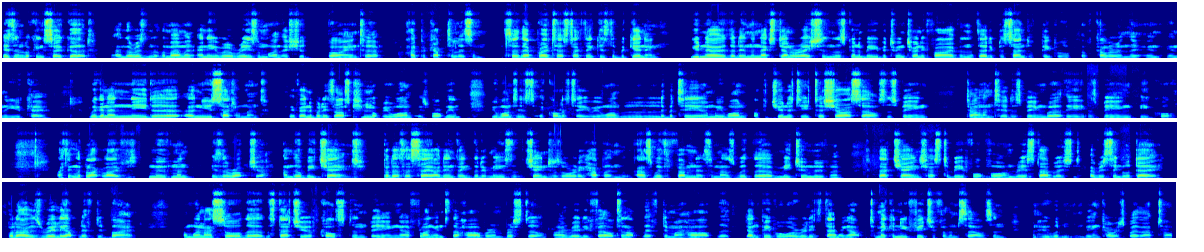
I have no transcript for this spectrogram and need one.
isn't looking so good. And there isn't at the moment any real reason why they should buy into hypercapitalism. So their protest, I think, is the beginning. you know that in the next generation there's going to be between 25 and 30 percent of people of color in the in, in the UK. We're going to need a, a new settlement. If anybody's asking what we want, is what we we want is equality. We want liberty, and we want opportunity to show ourselves as being talented, as being worthy, as being equal. I think the Black Lives Movement is a rupture, and there'll be change but as I say, I don't think that it means that the change has already happened. As with feminism, as with the Me Too movement, that change has to be fought for and re-established every single day. But I was really uplifted by it. And when I saw the, the statue of Colston being uh, flung into the harbour in Bristol, I really felt an uplift in my heart that young people were really standing up to make a new future for themselves. And, and who wouldn't be encouraged by that, Tom?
